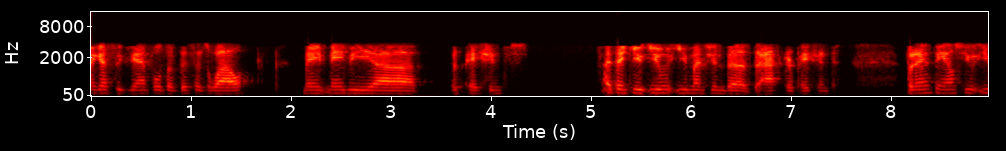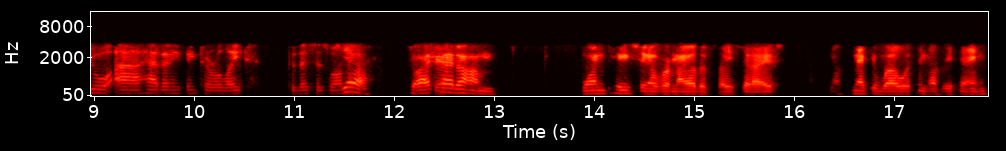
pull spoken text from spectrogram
I guess examples of this as well. Maybe uh, with patients. I think you you you mentioned the the after patient, but anything else you you uh, have anything to relate to this as well? Yeah. So I've had um one patient over at my other place that I've you know, connected well with and everything.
